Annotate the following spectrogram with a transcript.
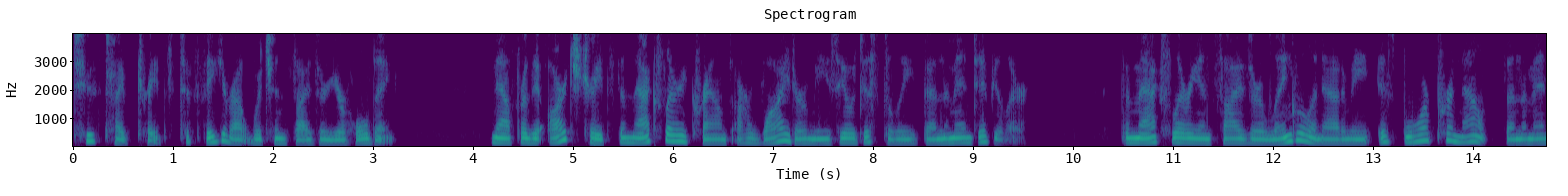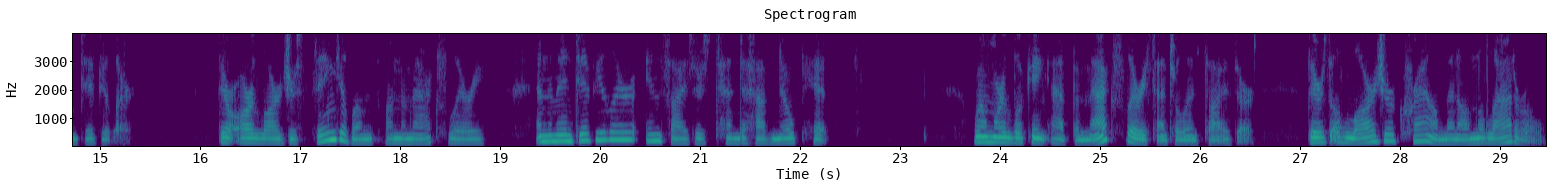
tooth type traits to figure out which incisor you're holding. Now, for the arch traits, the maxillary crowns are wider mesiodistally than the mandibular. The maxillary incisor lingual anatomy is more pronounced than the mandibular. There are larger cingulums on the maxillary, and the mandibular incisors tend to have no pits. When we're looking at the maxillary central incisor, there's a larger crown than on the lateral,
